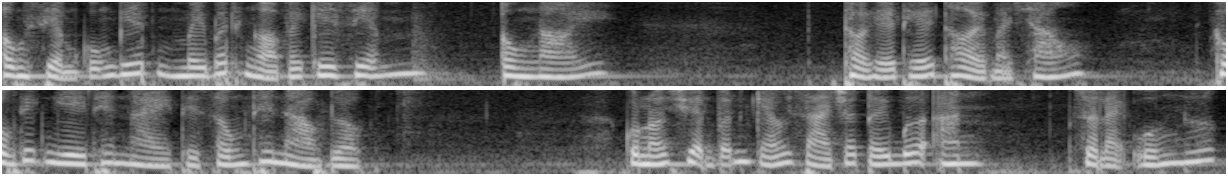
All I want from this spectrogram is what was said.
Ông diệm cũng biết Mây bất ngờ với cây Diễm. Ông nói, Thời thế thế thời mà cháu. Không thích nghi thế này thì sống thế nào được. Cuộc nói chuyện vẫn kéo dài cho tới bữa ăn, Rồi lại uống nước.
